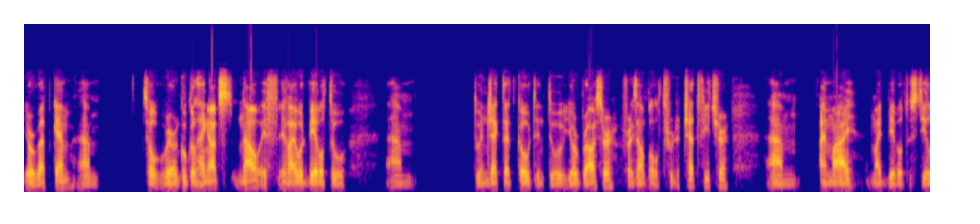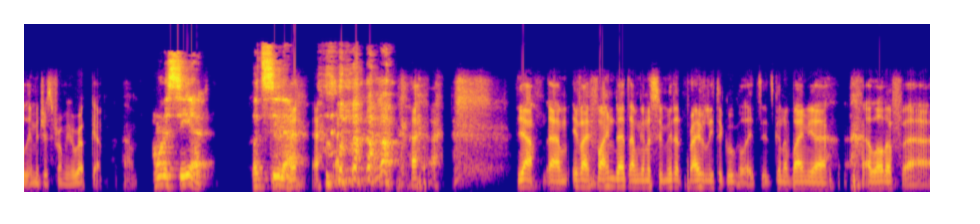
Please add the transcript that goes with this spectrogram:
your webcam. Um, so we're on Google Hangouts now. If if I would be able to um, to inject that code into your browser, for example, through the chat feature, um, I might might be able to steal images from your webcam. I want to see it. Let's see that. yeah, um, if I find that, I'm gonna submit it privately to Google. It's it's gonna buy me a, a lot of uh,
